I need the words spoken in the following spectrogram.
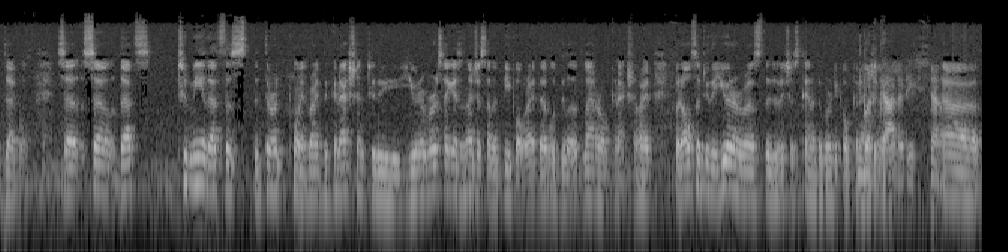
exactly. So, so that's to me that's this, the third point, right? The connection to the universe. I guess it's not just other people, right? That would be the lateral connection, right? But also to the universe, which is kind of the vertical connection. right? Verticality, yeah. Uh,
